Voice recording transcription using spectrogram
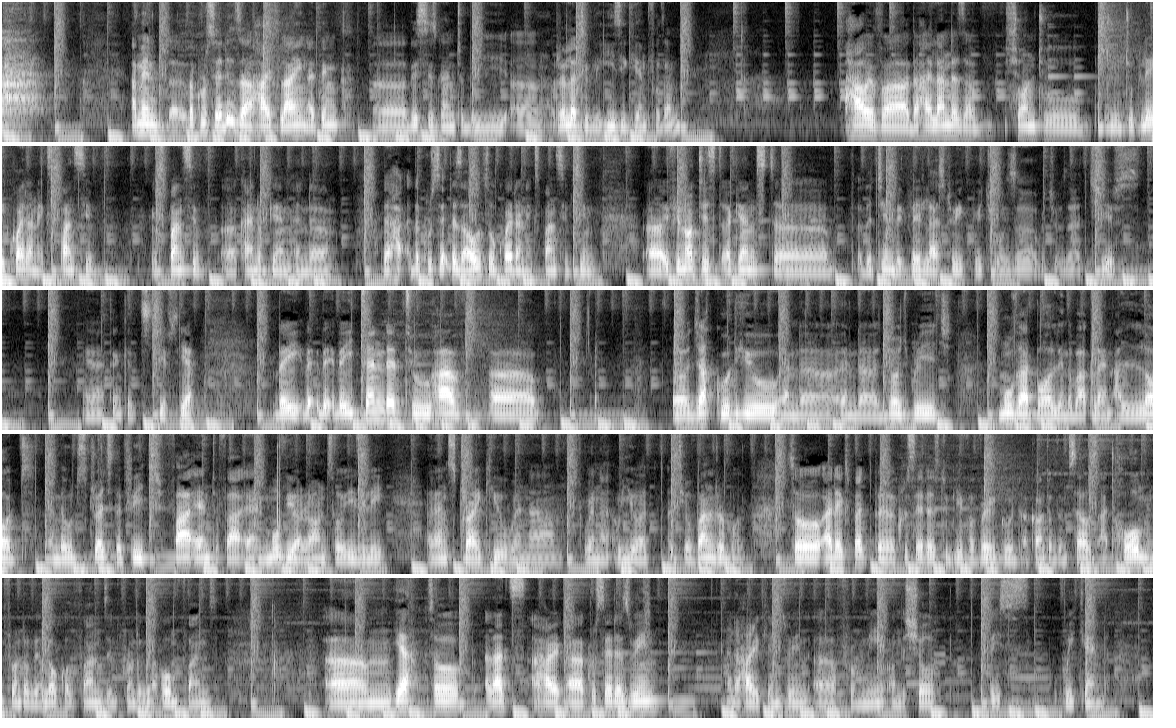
I mean, the Crusaders are high flying. I think uh, this is going to be a relatively easy game for them. However, the Highlanders have shown to, to, to play quite an expansive expansive uh, kind of game and uh, the the Crusaders are also quite an expansive team. Uh, if you noticed against uh, the team they played last week, which was uh, which was uh, Chiefs, yeah, I think it's Chiefs. Yeah, they they, they tended to have Jack Goodhue and and George Bridge move that ball in the back line a lot and they would stretch the pitch far end to far end, move you around so easily. and then strike you when um, when uh, you are at your vulnerable. So I'd expect the Crusaders to give a very good account of themselves at home, in front of their local fans, in front of their home fans. Um, yeah, so that's a, a, Crusaders win and a Hurricanes win uh, from me on the show this weekend.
